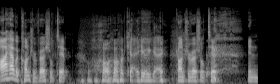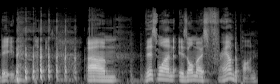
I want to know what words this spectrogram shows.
I have a controversial tip. Oh, okay, here we go. Controversial tip, indeed. um, this one is almost frowned upon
